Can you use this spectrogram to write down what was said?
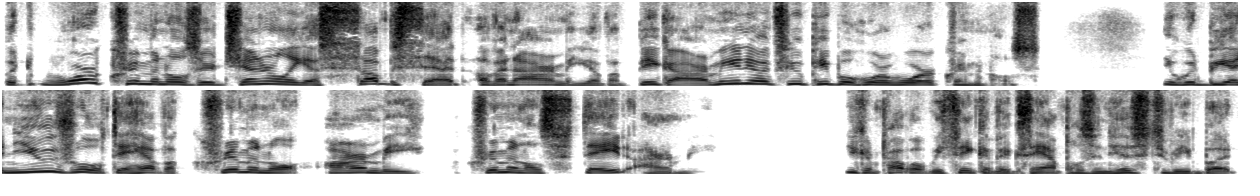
But war criminals are generally a subset of an army, of a big army. And you know, a few people who are war criminals. It would be unusual to have a criminal army, a criminal state army. You can probably think of examples in history, but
